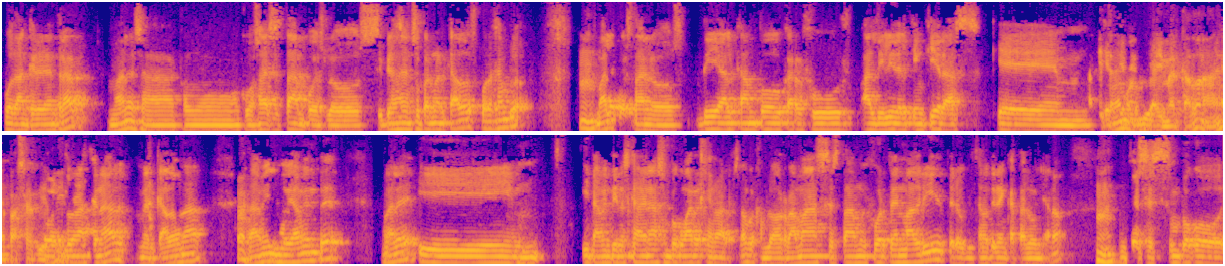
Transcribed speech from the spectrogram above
puedan querer entrar, ¿vale? O sea, como, como sabes, están pues los, si piensas en supermercados, por ejemplo, mm. ¿vale? Pues están los Día, Campo, Carrefour, Aldi Lidl, quien quieras, que... Aquí tenemos Día y Mercadona, ¿eh? Para ser bien. Nacional, Mercadona, también, obviamente, ¿vale? Y, y también tienes cadenas un poco más regionales, ¿no? Por ejemplo, Ramas está muy fuerte en Madrid, pero quizá no tiene en Cataluña, ¿no? Hmm. Entonces es un poco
